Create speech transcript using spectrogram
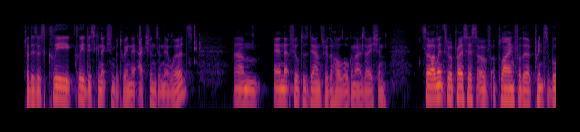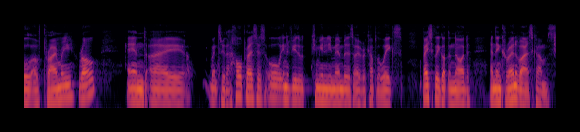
So there's this clear, clear disconnection between their actions and their words, um, and that filters down through the whole organization. So I went through a process of applying for the principal of primary role, and I went through that whole process, all interviewed with community members over a couple of weeks, basically got the nod, and then coronavirus comes.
